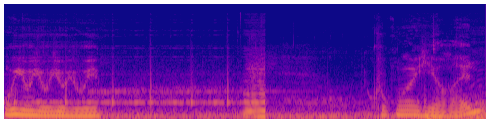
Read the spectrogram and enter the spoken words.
Uiuiuiui. Ui, ui, ui. Mal hier rein.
